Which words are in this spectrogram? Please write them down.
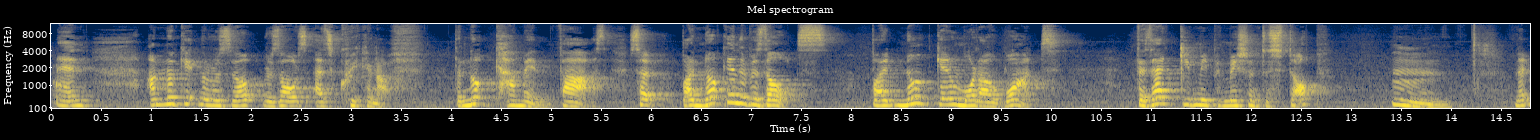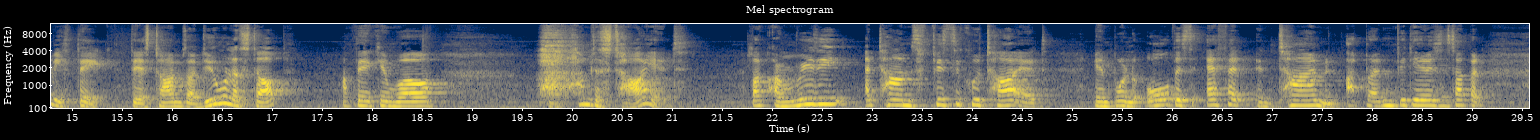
and I'm not getting the result, results as quick enough. They're not coming fast. So by not getting the results, by not getting what I want, does that give me permission to stop? Hmm, let me think. There's times I do want to stop. I'm thinking, well, I'm just tired. Like I'm really at times physically tired and putting all this effort and time and uploading videos and stuff. But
